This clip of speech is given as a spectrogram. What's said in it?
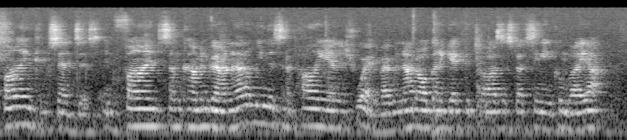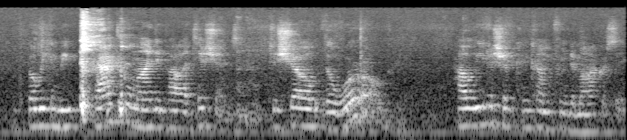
find consensus and find some common ground. And I don't mean this in a Pollyannish way, right? We're not all going to get guitars and start singing Kumbaya. But we can be practical-minded politicians to show the world how leadership can come from democracy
